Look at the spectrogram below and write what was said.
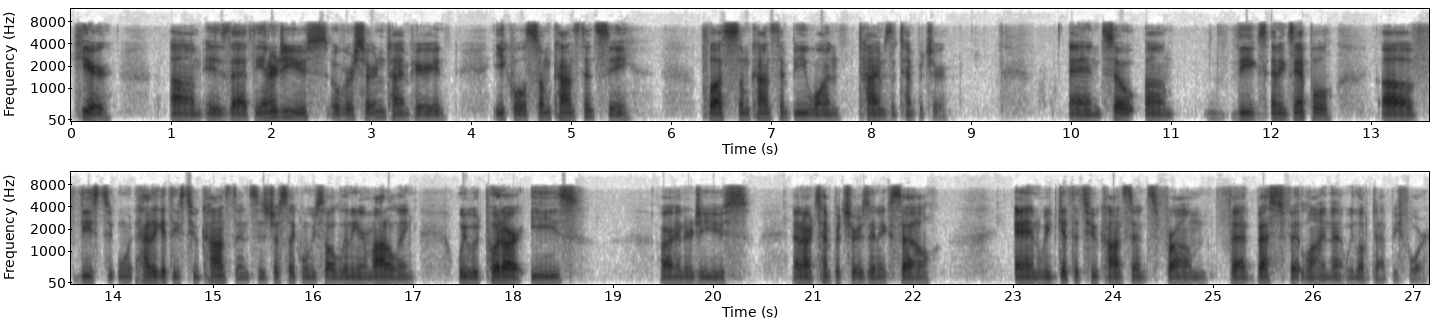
here um, is that the energy use over a certain time period equals some constant C plus some constant B1 times the temperature. And so um, the, an example of these two, how to get these two constants is just like when we saw linear modeling, we would put our E's, our energy use, and our temperatures in Excel, and we'd get the two constants from that best fit line that we looked at before.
